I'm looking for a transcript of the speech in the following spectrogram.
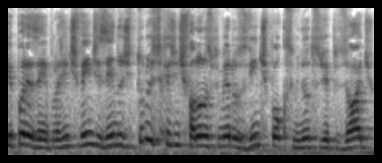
Porque, por exemplo, a gente vem dizendo de tudo isso que a gente falou nos primeiros 20 e poucos minutos de episódio,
